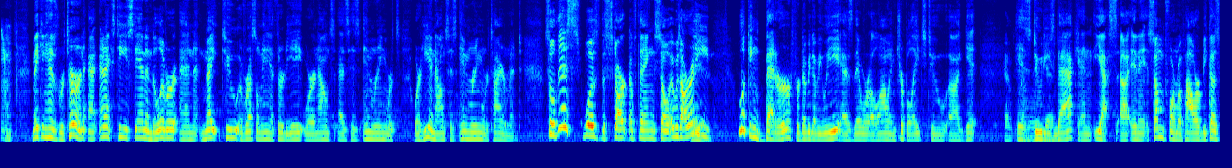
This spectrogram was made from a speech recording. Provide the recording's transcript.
making his return at NXT Stand and Deliver and Night 2 of WrestleMania 38 were announced as his in-ring where he announced his in-ring retirement. So this was the start of things. So it was already yeah. looking better for WWE as they were allowing Triple H to uh, get his duties again. back and yes, uh, in a, some form of power because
